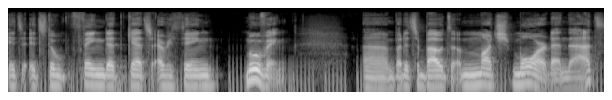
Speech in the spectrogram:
it's it's the thing that gets everything moving, uh, but it's about much more than that.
